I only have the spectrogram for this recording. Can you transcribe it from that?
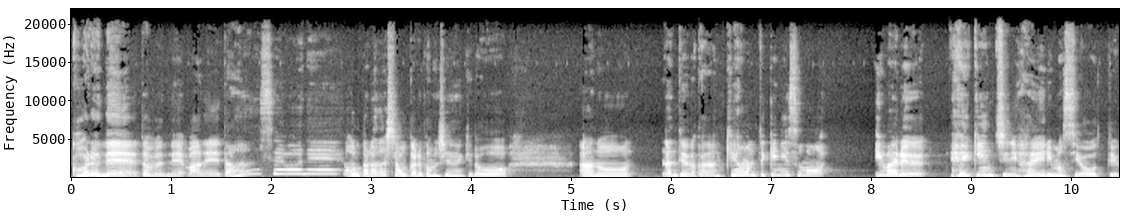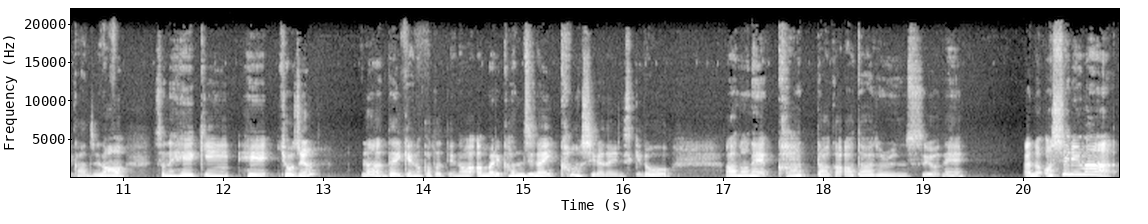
これね多分ねまあね男性はね大柄な人は分かるかもしれないけどあの何て言うのかな基本的にそのいわゆる平均値に入りますよっていう感じのその平均平標準な体型の方っていうのはあんまり感じないかもしれないんですけどあのね肩が当たるんですよね。あのお尻は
